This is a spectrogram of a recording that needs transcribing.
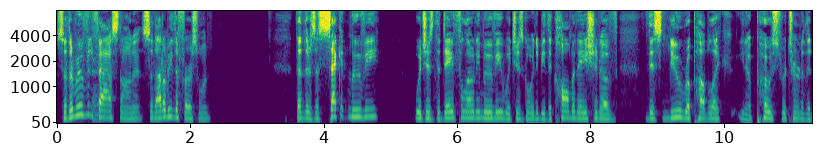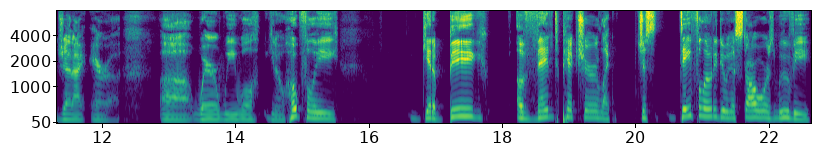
So they're moving Okay. fast on it. So that'll be the first one. Then there's a second movie, which is the Dave Filoni movie, which is going to be the culmination of this new Republic, you know, post Return of the Jedi era, uh, where we will, you know, hopefully get a big event picture, like just Dave Filoni doing a Star Wars movie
